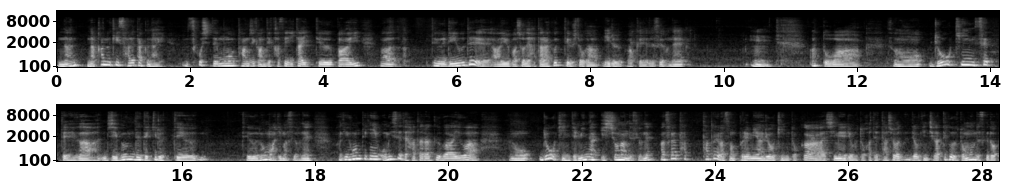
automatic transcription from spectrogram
中抜きされたくない。少しでも短時間で稼ぎたいっていう場合、まあ、っていう理由でああいう場所で働くっていう人がいるわけですよね。うん、あとはその料金設定が自分でできるっていうっていうのもありますよね。基本的にお店で働く場合はあの料金ってみんな一緒なんですよね。まあ、それは例えばそのプレミア料金とか指名料とかで多少料金違ってくると思うんですけど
